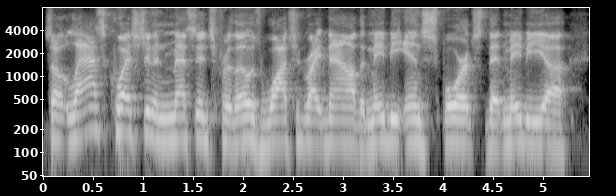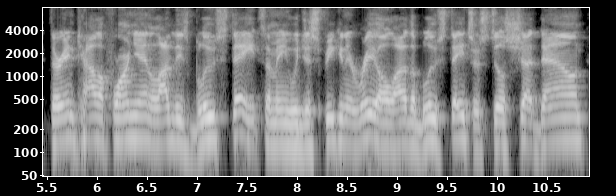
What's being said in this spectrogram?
So, last question and message for those watching right now that may be in sports, that maybe uh, they're in California and a lot of these blue states. I mean, we're just speaking it real. A lot of the blue states are still shut down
